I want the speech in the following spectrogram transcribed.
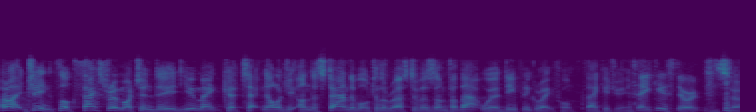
All right, Gene, look, thanks very much indeed. You make uh, technology understandable to the rest of us, and for that we're deeply grateful. Thank you, Gene. Thank you, Stuart. So-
